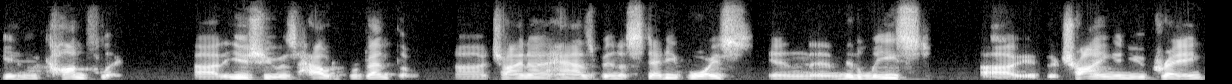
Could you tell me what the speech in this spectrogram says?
in conflict. the issue is how to prevent them. Uh, China has been a steady voice in the Middle East. Uh, they're trying in Ukraine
